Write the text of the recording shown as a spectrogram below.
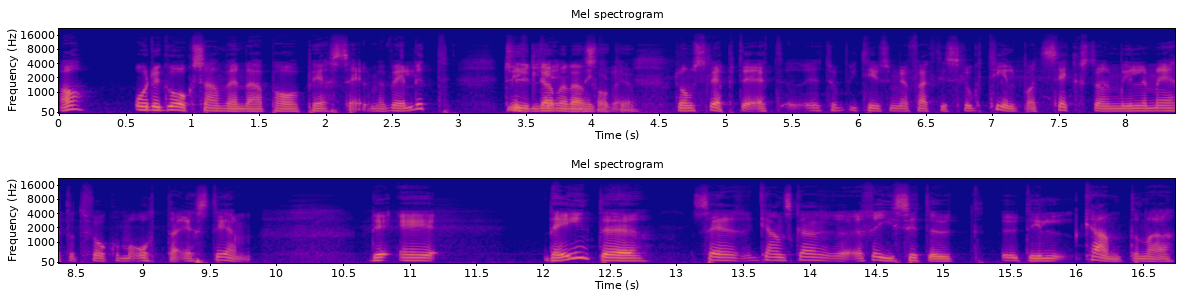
ja, och det går också att använda på APS. säger De är väldigt Tydliga mycket- med den saken. De släppte ett, ett objektiv som jag faktiskt slog till på, ett 16 mm 2,8 STM. Det är, det är inte, ser ganska risigt ut, ut i kanterna,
